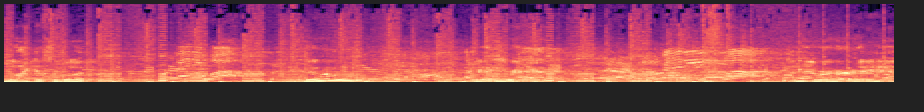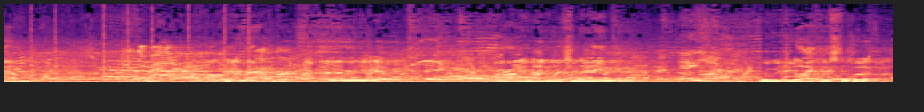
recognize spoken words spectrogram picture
would you like us to look? Ready Wop. Who? Dirty Rap. Ready Wop. I never heard of him. He's a rapper. Okay, rapper. There you go. All right, hon, what's your name? Jason. Who would you like us to book?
